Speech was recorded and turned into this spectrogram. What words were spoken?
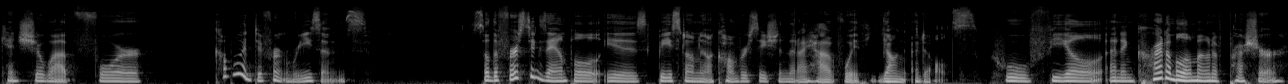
can show up for a couple of different reasons. So, the first example is based on a conversation that I have with young adults who feel an incredible amount of pressure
